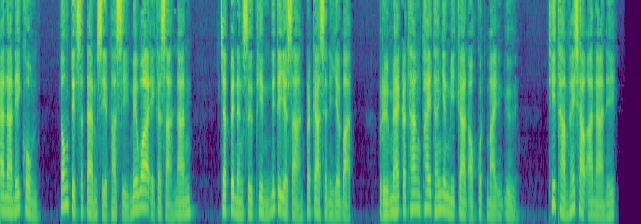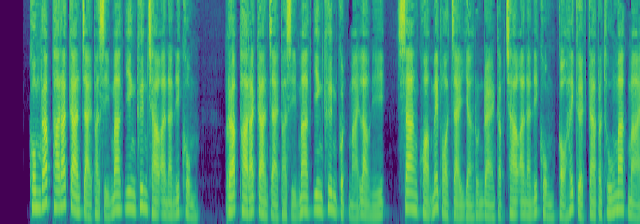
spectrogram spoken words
อาณานิคม ต้องติดสแตมป์เสียภาษีไม่ว่าเอกสารนั้น จะเป็นหนังสือพิมพ์นิตยสารประกาศนียบัตร หรือแม้กระทั่งไพ่ทั้งยังมีการออกกฎหมายอื่น ๆ ที่ทำให้ชาวอาณานิคมรับภาระการจ่ายภาษีมากยิ่งขึ้นชาวอาณานิคม รับภาระการจ่ายภาษีมากยิ่งขึ้นกฎหมายเหล่านี้ สร้างความไม่พอใจอย่างรุนแรงกับชาวอาณานิคมก่อให้เกิดการประท้วงมากมาย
